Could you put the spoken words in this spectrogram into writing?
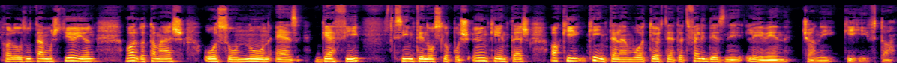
kalóz után most jöjjön Varga Tamás, also known as Geffi, szintén oszlopos önkéntes, aki kénytelen volt történetet felidézni, lévén Csani kihívta.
